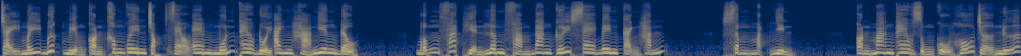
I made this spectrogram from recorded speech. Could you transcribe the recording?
Chạy mấy bước miệng còn không quên chọc dẻo em muốn theo đuổi anh hả nghiêng đầu. Bỗng phát hiện Lâm phàm đang cưới xe bên cạnh hắn. Sầm mặt nhìn. Còn mang theo dụng cụ hỗ trợ nữa.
